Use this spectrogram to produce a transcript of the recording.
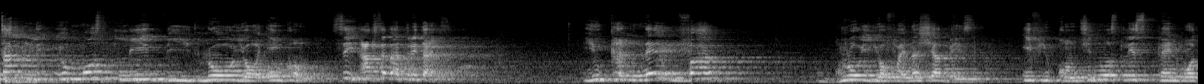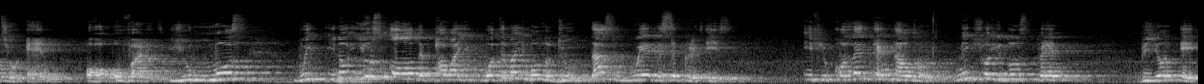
start, you must live below your income. See, I've said that three times. You can never grow your financial base if you continuously spend what you earn or over it. You must, we, you know, use all the power, you, whatever you want to do. That's where the secret is. If you collect 10,000, make sure you don't spend beyond 8.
